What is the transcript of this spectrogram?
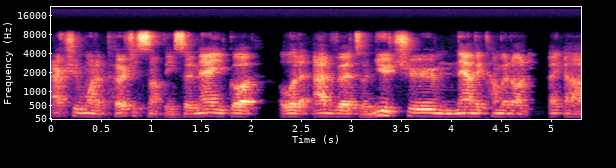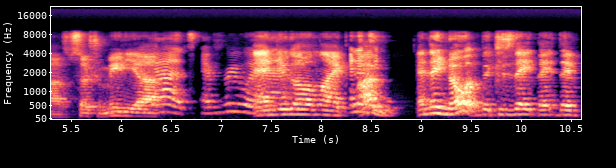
actually want to purchase something. So now you've got a lot of adverts on YouTube. Now they're coming on uh, social media. yeah, it's everywhere. And you're going like, And in- and they know it because they they they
